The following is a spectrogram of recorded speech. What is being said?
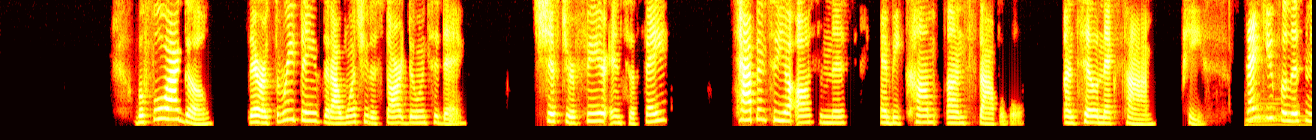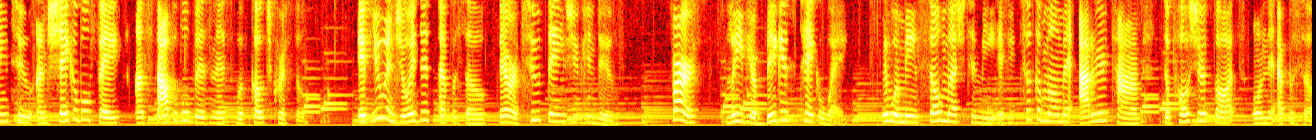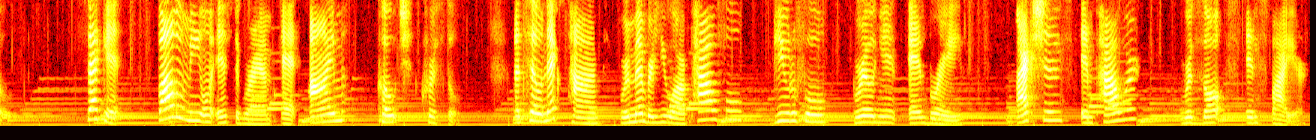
Before I go, there are three things that I want you to start doing today. Shift your fear into faith, tap into your awesomeness, and become unstoppable. Until next time, peace. Thank you for listening to Unshakable Faith, Unstoppable Business with Coach Crystal. If you enjoyed this episode, there are two things you can do. First, leave your biggest takeaway. It would mean so much to me if you took a moment out of your time to post your thoughts on the episode. Second, follow me on Instagram at I'm Coach Crystal. Until next time, remember you are powerful, beautiful, brilliant, and brave. Actions empower, results inspire.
